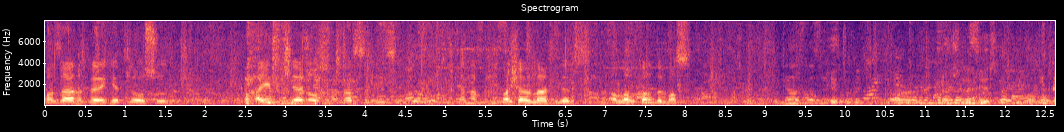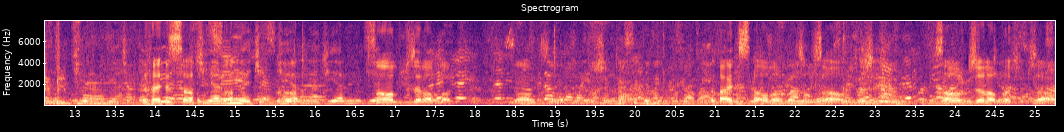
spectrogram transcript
Pazarınız bereketli olsun. Hayırlı işlerin olsun. Nasılsın? İyisin inşallah. Sen nasılsın? İyisin. Başarılar dileriz. Allah utandırmasın. sağ ol. Yiyeceğim. Ciğerini yiyeceğim. Sağ ol güzel abla. Sağ ol güzel. Demek ki burada var. Ay sağ ol ablacığım sağ ol. Teşekkür. Sağ ol güzel ablacığım sağ ol.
